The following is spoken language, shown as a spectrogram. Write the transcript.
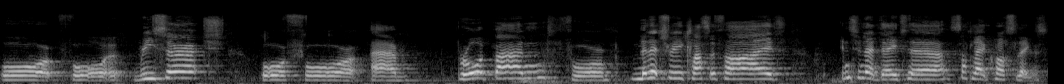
or for research, or for um, broadband, for military classified, internet data, satellite crosslinks.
